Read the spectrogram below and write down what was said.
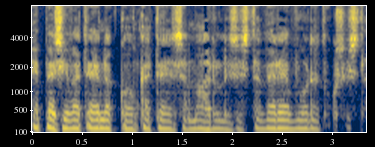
he pesivät ennakkoon käteensä mahdollisesta verenvuodatuksesta.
